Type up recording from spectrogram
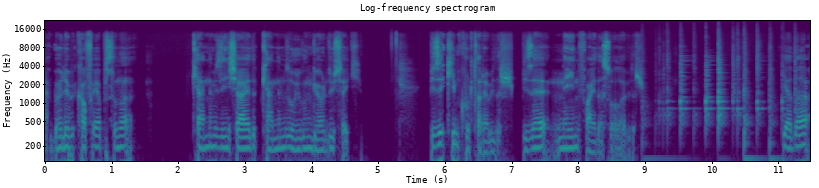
yani böyle bir kafa yapısını kendimiz inşa edip kendimize uygun gördüysek, bizi kim kurtarabilir? Bize neyin faydası olabilir? Ya da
